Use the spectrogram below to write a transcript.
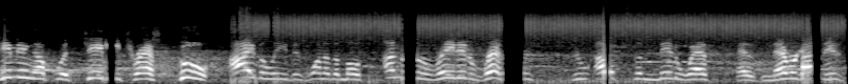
teaming up with J.B. Trask, who I believe is one of the most underrated wrestlers throughout the Midwest, has never gotten his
